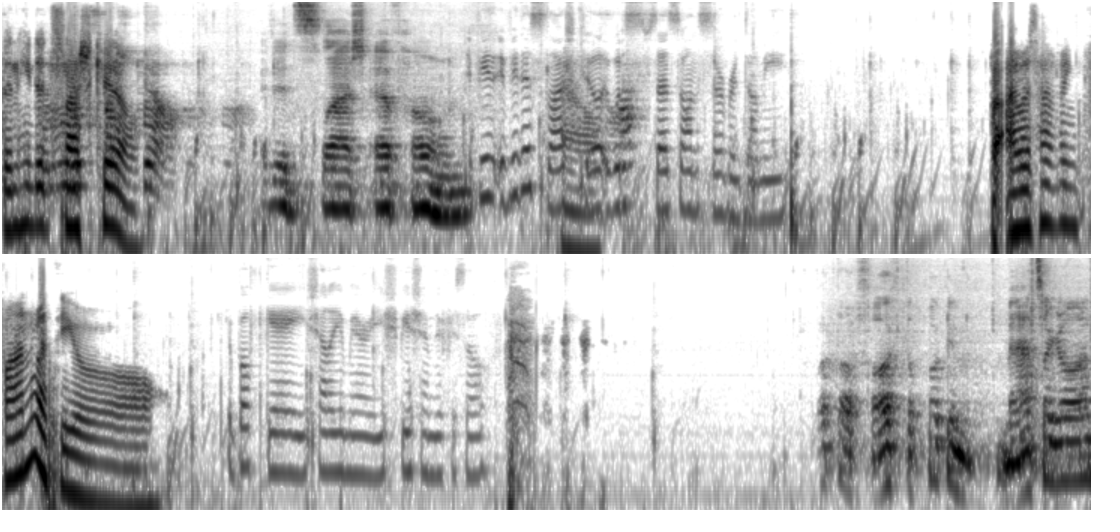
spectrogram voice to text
then he did slash kill. I did slash F home. If you if you did slash Ow. kill, it would have said so on the server, dummy. But I was having fun with you. You're both gay. Shadow you marry. You should be ashamed of yourself. What the fuck? The fucking mats are gone?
